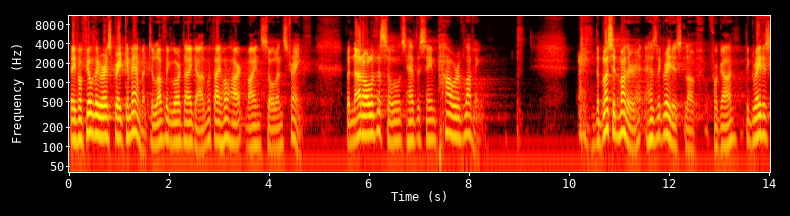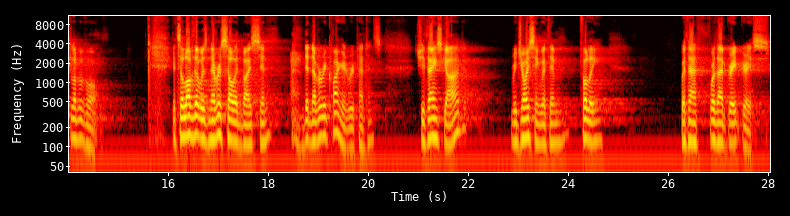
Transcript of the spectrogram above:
They fulfill the first great commandment to love the Lord thy God with thy whole heart, mind, soul, and strength. But not all of the souls have the same power of loving. the Blessed Mother has the greatest love for God, the greatest love of all. It's a love that was never sullied by sin, that never required repentance. She thanks God, rejoicing with Him fully with that, for that great grace.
